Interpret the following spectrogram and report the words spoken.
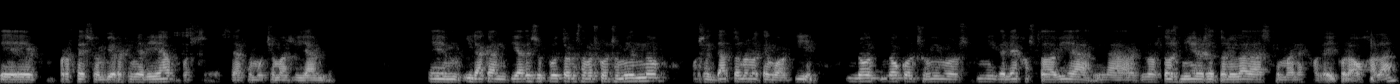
eh, proceso en biorefinería pues, se hace mucho más viable. Em, y la cantidad de subproducto que estamos consumiendo, pues el dato no lo tengo aquí no, consumimos ni de lejos todavía los 2 millones de toneladas que maneja Oleicola, ojalá,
